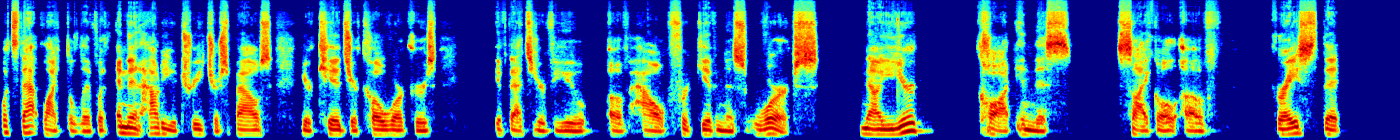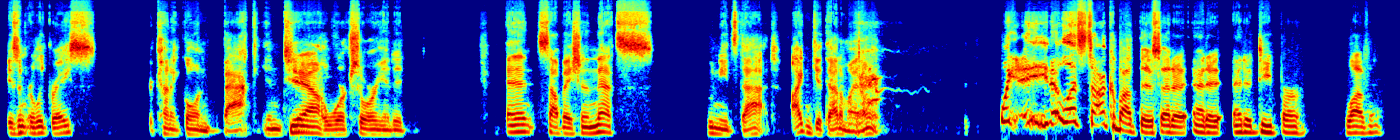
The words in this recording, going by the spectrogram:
what's that like to live with? And then how do you treat your spouse, your kids, your coworkers, if that's your view of how forgiveness works? Now you're caught in this cycle of grace that isn't really grace. You're kind of going back into Yeah. a works oriented and salvation. And that's who needs that? I can get that on my own. Well, you know, let's talk about this at a at a at a deeper level.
